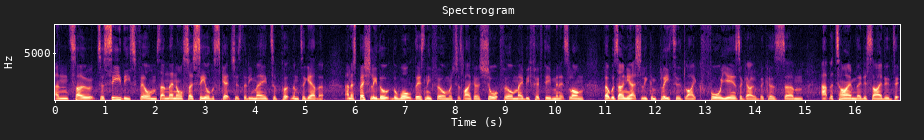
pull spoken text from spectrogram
And so to see these films and then also see all the sketches that he made to put them together and especially the the Walt Disney film, which is like a short film, maybe 15 minutes long, that was only actually completed like four years ago because. Um, at the time, they decided it,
